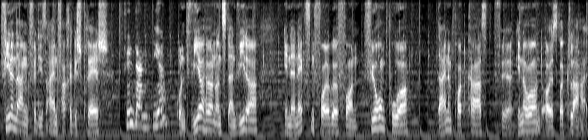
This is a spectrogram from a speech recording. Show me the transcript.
Vielen Dank für dieses einfache Gespräch. Vielen Dank dir. Und wir hören uns dann wieder in der nächsten Folge von Führung pur, deinem Podcast für innere und äußere Klarheit.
